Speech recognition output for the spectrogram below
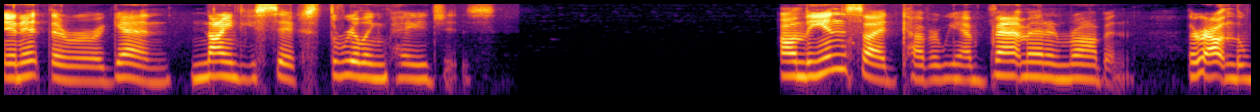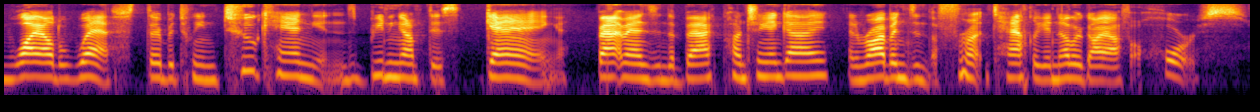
In it, there were again 96 thrilling pages. On the inside cover, we have Batman and Robin. They're out in the Wild West. They're between two canyons, beating up this gang. Batman's in the back punching a guy, and Robin's in the front tackling another guy off a horse.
